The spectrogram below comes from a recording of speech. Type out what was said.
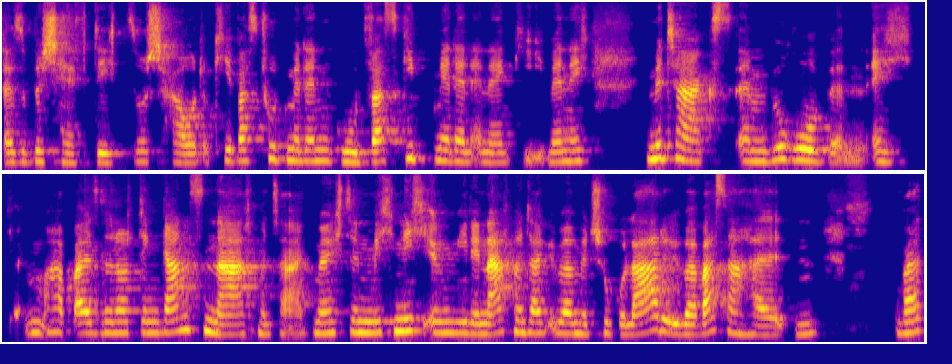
also beschäftigt, so schaut, okay, was tut mir denn gut, was gibt mir denn Energie, wenn ich mittags im Büro bin, ich habe also noch den ganzen Nachmittag, möchte mich nicht irgendwie den Nachmittag über mit Schokolade über Wasser halten. Was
